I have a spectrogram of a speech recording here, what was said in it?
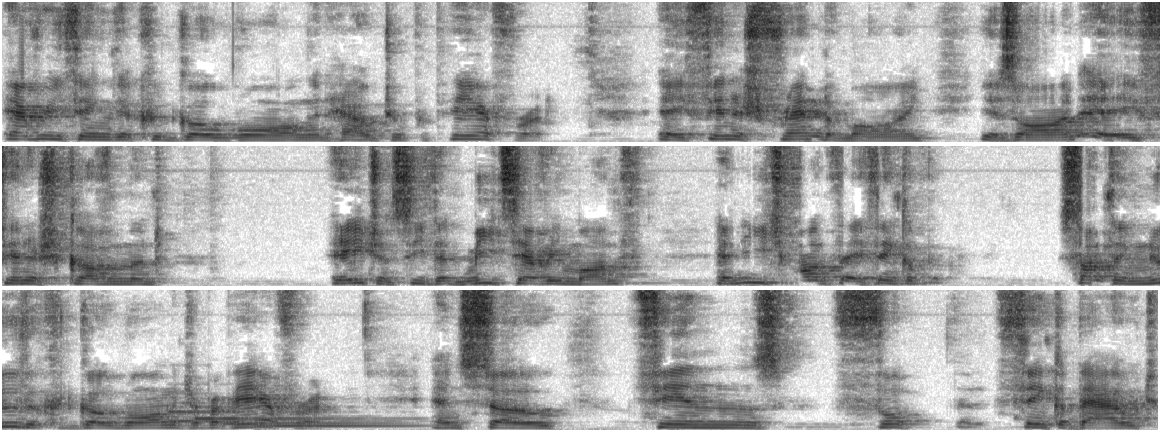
everything that could go wrong and how to prepare for it. A Finnish friend of mine is on a Finnish government agency that meets every month, and each month they think of something new that could go wrong and to prepare for it. And so Finns think about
